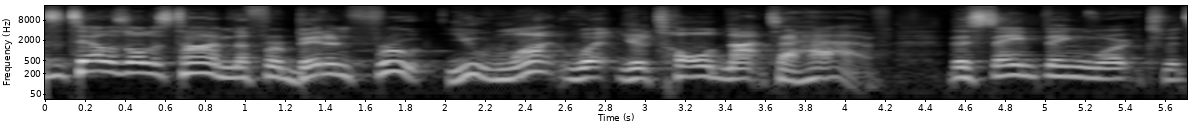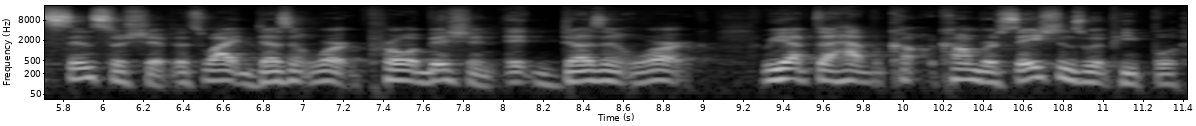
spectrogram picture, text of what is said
It's a tale as old as time. The forbidden fruit. You want what you're told not to have. The same thing works with censorship. That's why it doesn't work. Prohibition. It doesn't work. We have to have conversations with people.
